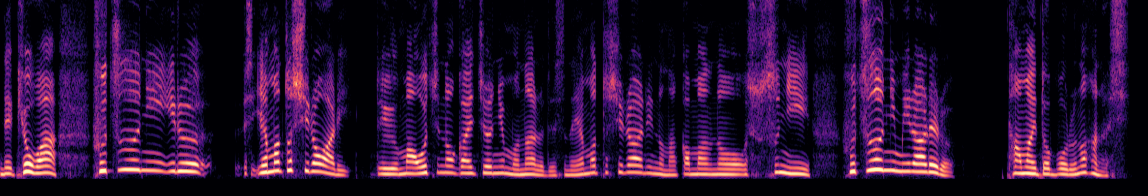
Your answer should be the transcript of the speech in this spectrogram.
で、今日は普通にいるヤマトシロアリっていう、まあ、お家の害虫にもなるですね、ヤマトシロアリの仲間の巣に普通に見られるターマイトボールの話。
